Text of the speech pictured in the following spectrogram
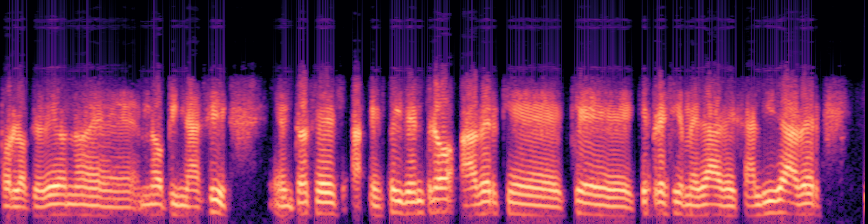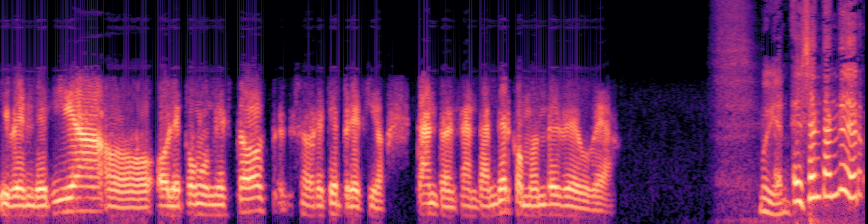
por lo que veo, no, no opina así. Entonces estoy dentro a ver qué, qué, qué precio me da de salida, a ver si vendería o, o le pongo un stock, sobre qué precio, tanto en Santander como en BBVA. Muy bien. El Santander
